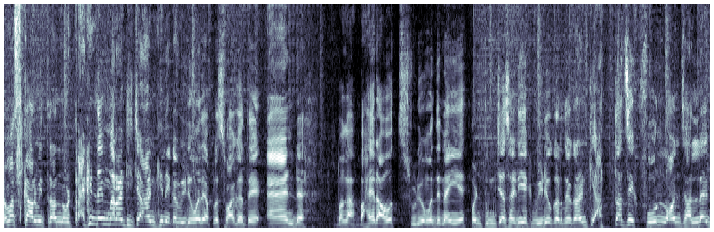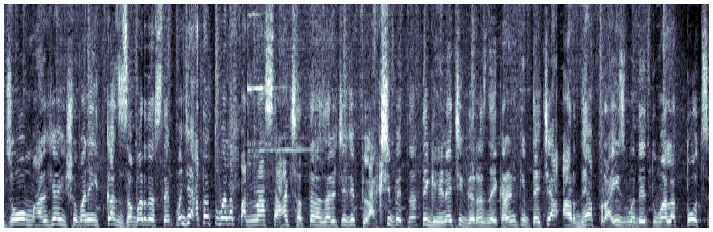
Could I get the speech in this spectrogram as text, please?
नमस्कार मित्रों ट्रॅकिंग मराठीच्या आणखीन एका व्हिडिओमध्ये आपलं स्वागत है अँड बाहेर आहोत, स्टुडिओमध्ये नाहीये, पण तुमच्यासाठी एक व्हिडिओ करतोय कारण की आत्ताच एक फ़ोन लॉन्च झालेला आहे, जो माझ्या हिशोबाने इतका ज़बरदस्त म्हणजे आता तुम्हाला पन्नास, साठ, सत्तर हजाराचे जे फ्लॅगशिप आहेत ना, ते घेण्याची गरज नाही. कारण की अर्ध्या प्राइस मध्ये तुम्हाला तोच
